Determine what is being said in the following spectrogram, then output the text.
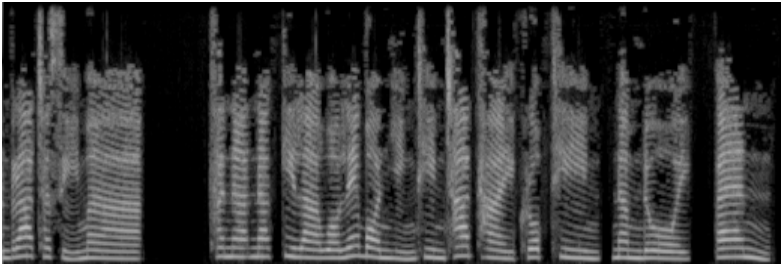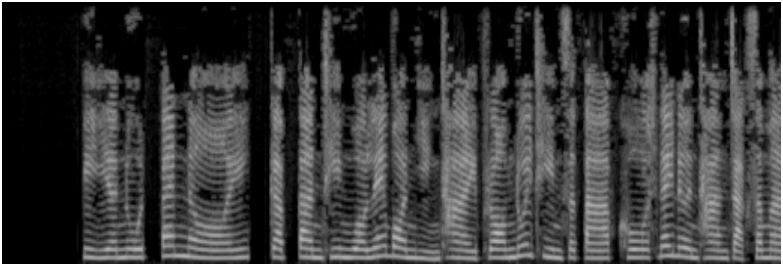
รราชสีมา คณะนักกีฬาวอลเลย์บอลหญิงทีมชาติไทยครบทีม นำโดย แป้น ปิยนุชแป้นน้อย กับตันทีมวอลเลย์บอลหญิงไทยพร้อมด้วยทีมสตาฟโค้ชได้เดินทางจากสมา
